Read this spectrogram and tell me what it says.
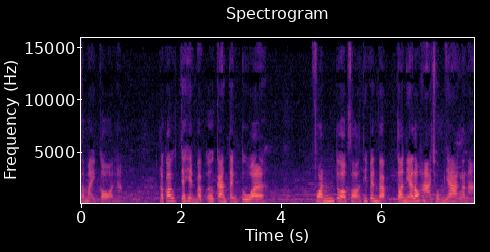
สมัยก่อนอะ แล้วก็จะเห็นแบบเออการแต่งตัวฟอนต์ตัวอักษรที่เป็นแบบตอนนี้เราหาชมยากแล้วนะ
